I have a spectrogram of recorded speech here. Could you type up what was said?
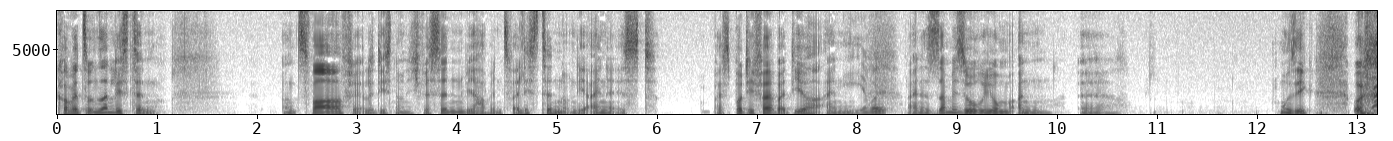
kommen wir zu unseren Listen. Und zwar, für alle, die es noch nicht wissen, wir haben zwei Listen und die eine ist bei Spotify bei dir ein Jawohl. eine Sammelsurium an äh, Musik. Und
